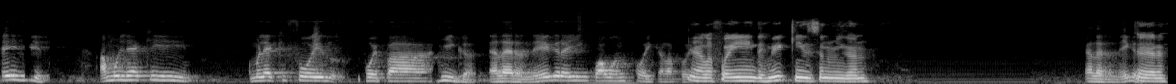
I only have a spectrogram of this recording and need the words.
Ei, Vitor, a mulher que a mulher que foi foi para Riga, ela era negra e em qual ano foi que ela foi? Ela foi em 2015, se eu não me engano. Ela era negra? Era.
